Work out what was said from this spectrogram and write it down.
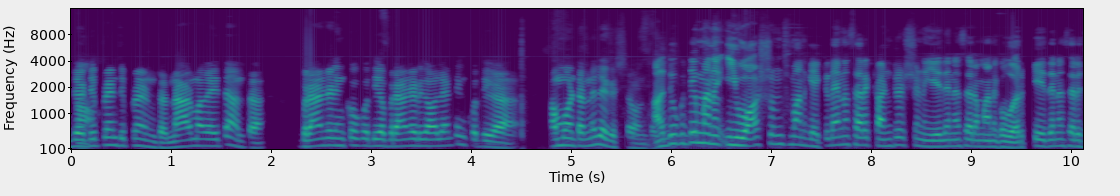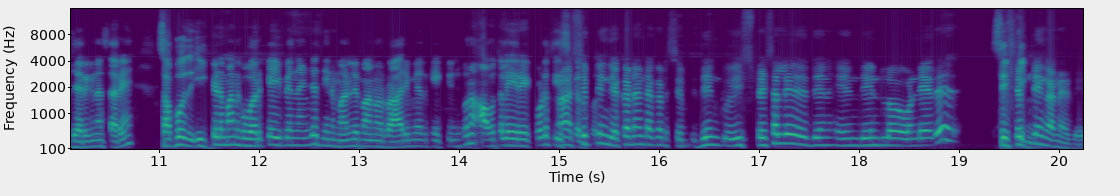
ఇది. డిఫరెంట్ డిఫరెంట్ ఉంటుంది. నార్మల్ అయితే అంత. బ్రాండెడ్ ఇంకో కొద్దిగా బ్రాండెడ్ కావాలంటే ఇంకొద్దిగా అమౌంట్ అనేది ఎక్స్ట్రా ఉంటుంది. అది ఒకటి మన ఈ వాష్రూమ్స్ మనకి ఎక్కడైనా సరే కన్స్ట్రక్షన్ ఏదైనా సరే మనకు వర్క్ ఏదైనా సరే జరిగినా సరే సపోజ్ ఇక్కడ మనకు వర్క్ అయిపోయిందంటే దీన్ని మళ్ళీ మనం రారి మీదకి ఎక్కించుకుని అవతల ఏరియా కూడా తీసుకెళ్ళి షిఫ్టింగ్ ఎక్కడంటే అక్కడ దీనికి స్పెషల్ దీంట్లో ఉండేదే షిఫ్టింగ్ అనేది.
